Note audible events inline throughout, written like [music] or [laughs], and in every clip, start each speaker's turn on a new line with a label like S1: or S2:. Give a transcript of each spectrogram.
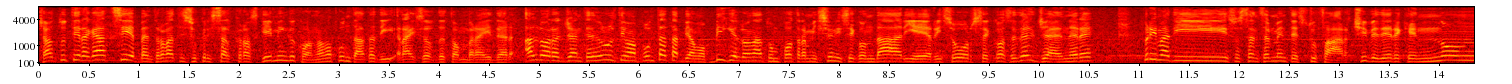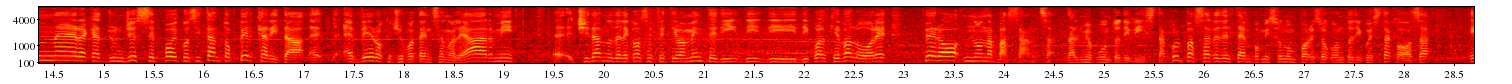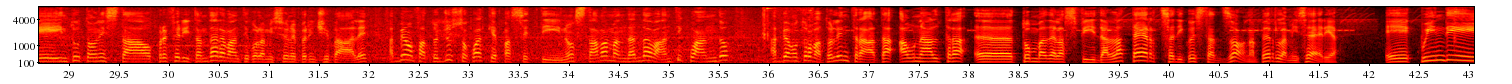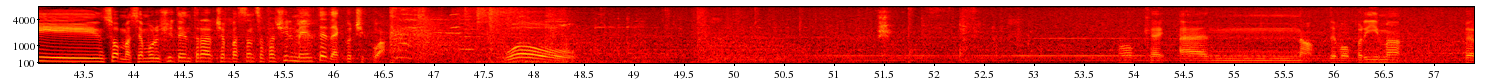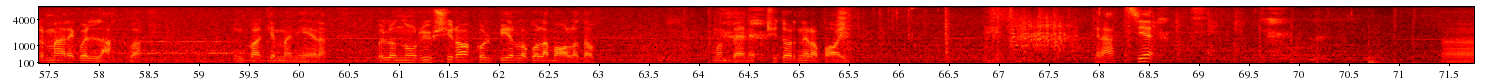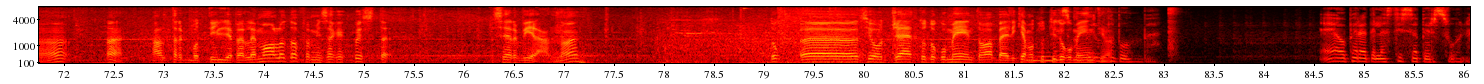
S1: Ciao a tutti ragazzi e bentrovati su Crystal Cross Gaming con una nuova puntata di Rise of the Tomb Raider. Allora gente, nell'ultima puntata abbiamo bighellonato un po' tra missioni secondarie, risorse e cose del genere, prima di sostanzialmente stufarci, vedere che non era che aggiungesse poi così tanto, per carità, è, è vero che ci potenziano le armi, eh, ci danno delle cose effettivamente di, di, di, di qualche valore, però non abbastanza dal mio punto di vista. Col passare del tempo mi sono un po' reso conto di questa cosa e in tutta onestà ho preferito andare avanti con la missione principale. Abbiamo fatto giusto qualche passettino, stavamo andando avanti quando abbiamo trovato l'entrata a un'altra eh, tomba della sfida, la terza di questa zona, per la miseria. E quindi, insomma, siamo riusciti a entrarci abbastanza facilmente ed eccoci qua. Wow! Ok, eh, no, devo prima fermare quell'acqua in qualche maniera. Quello non riuscirò a colpirlo con la molotov. Va bene, ci tornerò poi. Grazie. Uh, eh, altre bottiglie per le molotov. Mi sa che queste serviranno, eh. Do uh, sì, oggetto, documento, vabbè, li chiamo tutti i documenti.
S2: Bomba. È opera della stessa persona.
